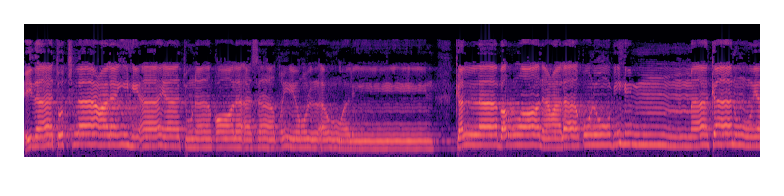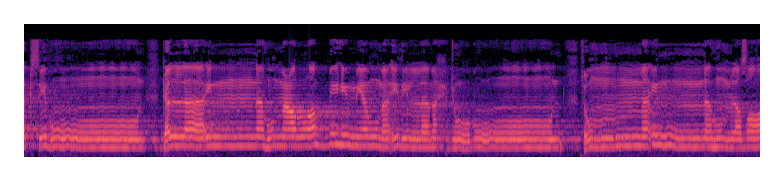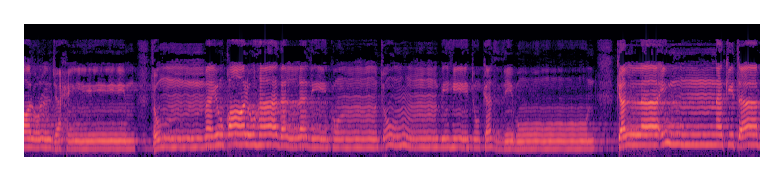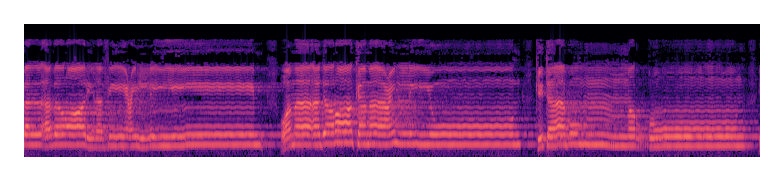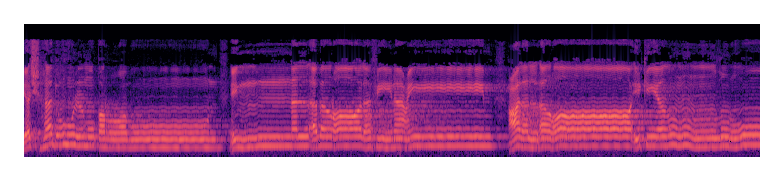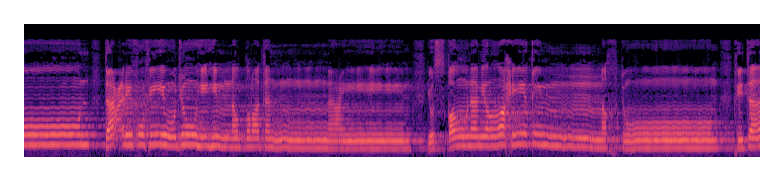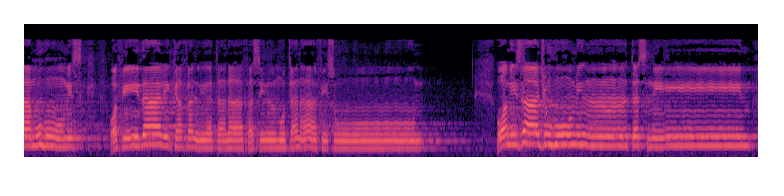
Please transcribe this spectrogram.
إذا تتلى عليه آياتنا قال أساطير الأولين. كلا بران على قلوبهم ما كانوا يكسبون. كلا إنهم عن ربهم يومئذ لمحجوبون. ثم إنهم لصال الجحيم. ثم يقال هذا الذي كنتم به تكذبون. كلا إن كتاب الأبرار لفي عليين. وما أدراك ما عليون. كتاب مرقوم. يشهده المقربون. إن الأبرار لفي نعيم. على الأرائك ينظرون. تعرف في وجوههم نضرة النعيم. يسقون من رحيق مختوم. ختامه مسك. وفي ذلك فليتنافس المتنافسون. ومزاجه من تسنيم.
